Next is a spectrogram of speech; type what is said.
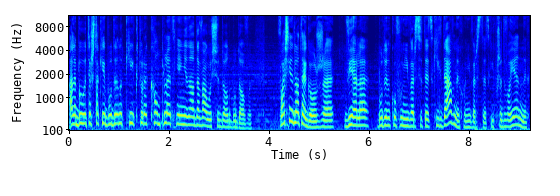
ale były też takie budynki, które kompletnie nie nadawały się do odbudowy. Właśnie dlatego, że wiele budynków uniwersyteckich, dawnych uniwersyteckich, przedwojennych,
